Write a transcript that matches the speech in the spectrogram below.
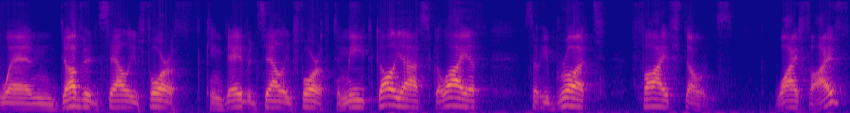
when David sallied forth, King David sallied forth to meet Goliath, Goliath, so he brought five stones. Why five?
